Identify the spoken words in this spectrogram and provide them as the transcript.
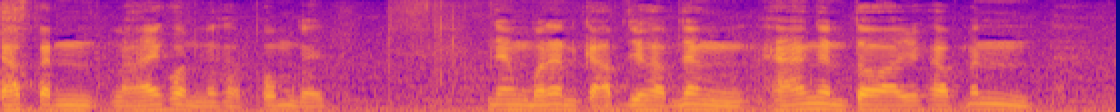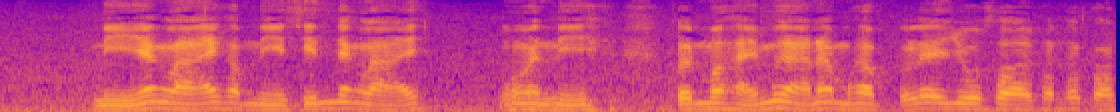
กลับกันหลายคนนะครับผมก็ ยังบ่ทันกลับอยู่ครับ ยังหาเงินต่ออยู่ครับ มันหนียังหลายครับหนีสิ้นยังหลายบ่แม่นหนีเพิ่นบ่ให้เมื่อนํครับก็เลยอยู่ซอยพิ่นซะก่อน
